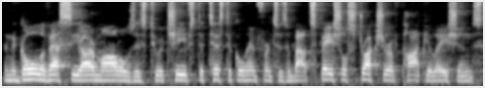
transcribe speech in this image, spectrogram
And the goal of SCR models is to achieve statistical inferences about spatial structure of populations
